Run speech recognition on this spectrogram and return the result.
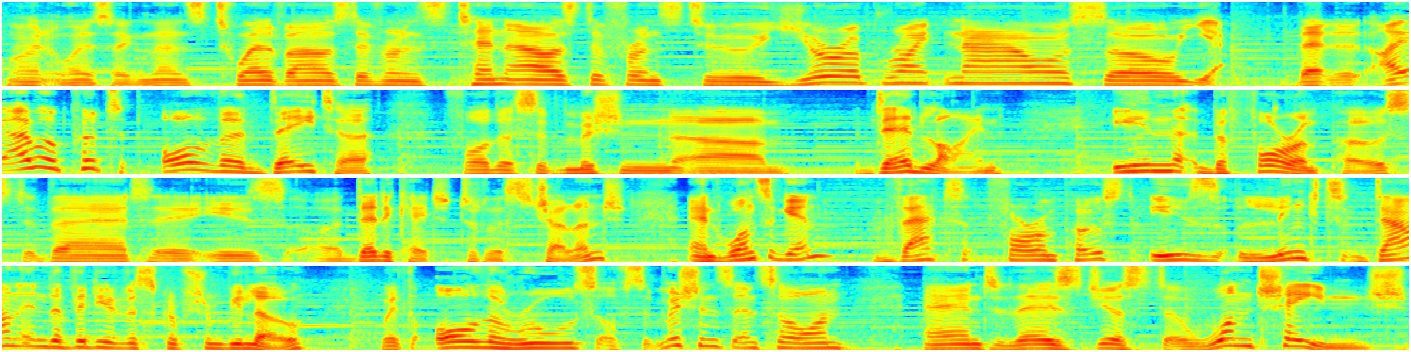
wait, wait a second, that's 12 hours difference, 10 hours difference to Europe right now, so yeah. That I, I will put all the data for the submission um, deadline in the forum post that is uh, uh, dedicated to this challenge. And once again, that forum post is linked down in the video description below with all the rules of submissions and so on. And there's just one change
